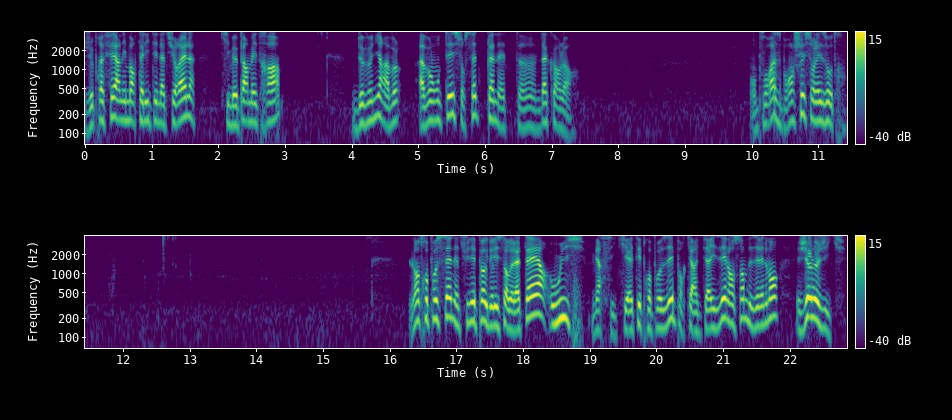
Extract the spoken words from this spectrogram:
je préfère l'immortalité naturelle qui me permettra de venir à, à volonté sur cette planète. hein. D'accord, Laure. On pourra se brancher sur les autres. L'Anthropocène est une époque de l'histoire de la Terre, oui, merci, qui a été proposée pour caractériser l'ensemble des événements géologiques.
